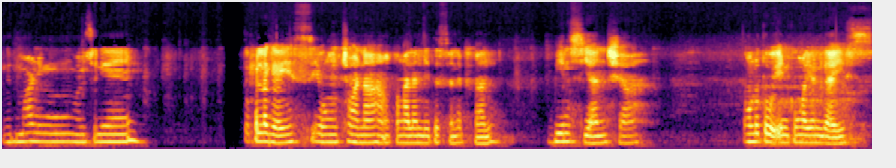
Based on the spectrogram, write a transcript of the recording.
Good morning once again. Ito pala guys, yung chana ang pangalan dito sa Nepal. Beans yan siya. Itong lutuin ko ngayon guys.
